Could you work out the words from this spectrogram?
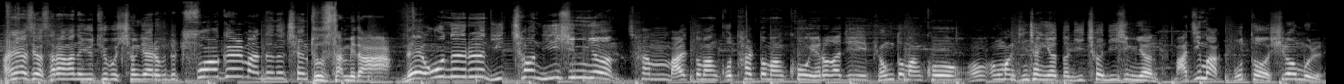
안녕하세요. 사랑하는 유튜브 시청자 여러분들 추억을 만드는 채널 두스타입니다. 네 오늘은 2020년 참 말도 많고 탈도 많고 여러가지 병도 많고 어, 엉망진창이었던 2020년 마지막 모터 실험을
